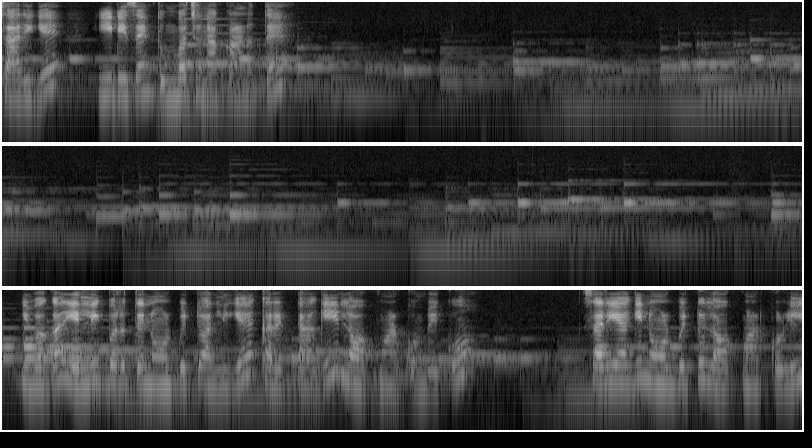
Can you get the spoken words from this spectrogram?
ಸ್ಯಾರಿಗೆ ಈ ಡಿಸೈನ್ ತುಂಬ ಚೆನ್ನಾಗಿ ಕಾಣುತ್ತೆ. ಇವಾಗ ಎಲ್ಲಿಗೆ ಬರುತ್ತೆ ನೋಡಿಬಿಟ್ಟು ಅಲ್ಲಿಗೆ ಕರೆಕ್ಟಾಗಿ ಲಾಕ್ ಮಾಡ್ಕೊಬೇಕು. ಸರಿಯಾಗಿ ನೋಡಿಬಿಟ್ಟು ಲಾಕ್ ಮಾಡ್ಕೊಳ್ಳಿ.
